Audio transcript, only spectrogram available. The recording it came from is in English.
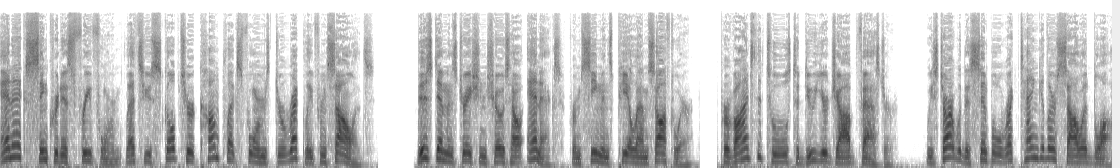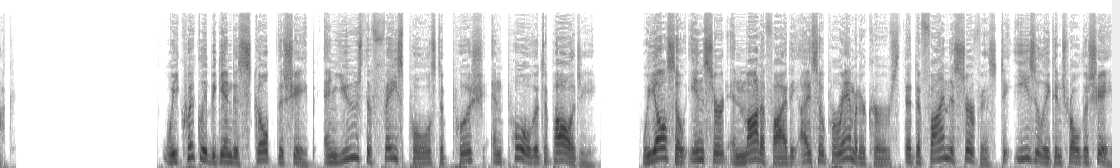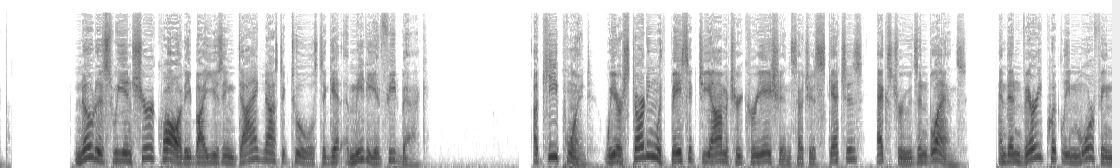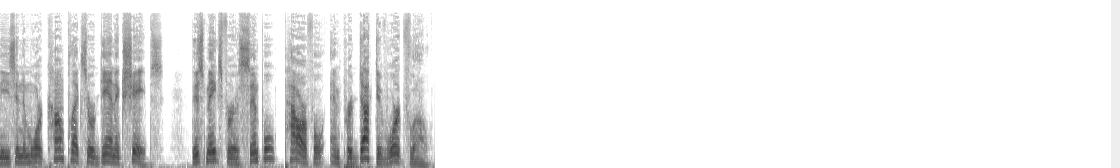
NX Synchronous Freeform lets you sculpture complex forms directly from solids. This demonstration shows how NX from Siemens PLM software provides the tools to do your job faster. We start with a simple rectangular solid block. We quickly begin to sculpt the shape and use the face pulls to push and pull the topology. We also insert and modify the isoparameter curves that define the surface to easily control the shape. Notice we ensure quality by using diagnostic tools to get immediate feedback. A key point, we are starting with basic geometry creation such as sketches, extrudes, and blends, and then very quickly morphing these into more complex organic shapes. This makes for a simple, powerful, and productive workflow.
